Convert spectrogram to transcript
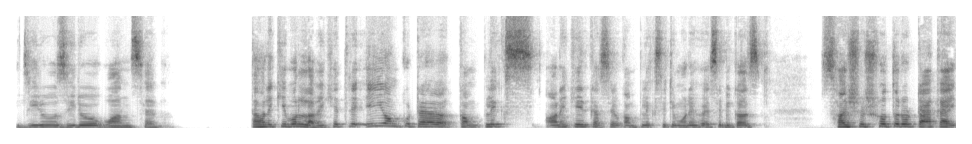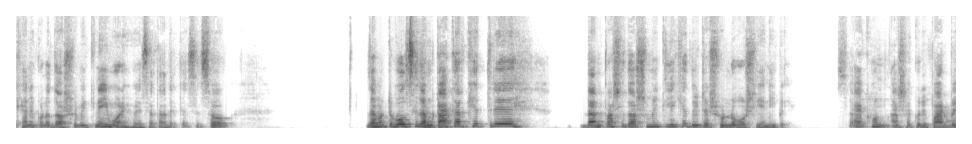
zero zero one seven তাহলে কি বললাম? এক্ষেত্রে এই অঙ্কটা কমপ্লেক্স অনেকের কাছে কমপ্লেক্সিটি মনে হয়েছে বিকজ ছয়শো সতেরো টাকা এখানে কোনো দশমিক নেই মনে হয়েছে তাদের কাছে। সো যেমনটা বলছিলাম টাকার ক্ষেত্রে ডান পাশে দশমিক লিখে দুইটা শূন্য বসিয়ে নিবে। So, এখন আশা করি পারবে।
